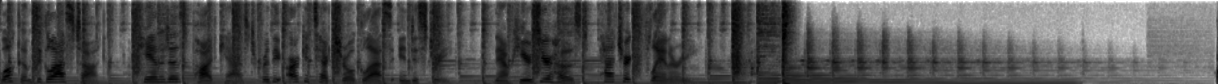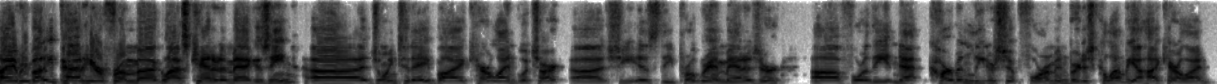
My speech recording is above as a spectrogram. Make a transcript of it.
Welcome to Glass Talk, Canada's podcast for the architectural glass industry. Now, here's your host, Patrick Flannery. Hi, everybody. Pat here from uh, Glass Canada Magazine, uh, joined today by Caroline Butchart. Uh, she is the program manager uh, for the Net Carbon Leadership Forum in British Columbia. Hi, Caroline.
